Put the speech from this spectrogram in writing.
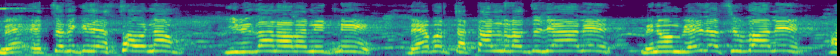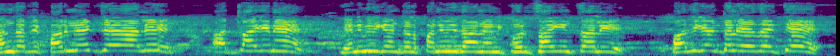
మే- హెచ్చరిక చేస్తూ ఉన్నాం. ఈ విధానాలన్నింటినీ లేబర్ చట్టాలను రద్దు చేయాలి మినిమం వేజెస్ ఇవ్వాలి అందరిని పర్మనెంట్ చేయాలి అట్లాగనే ఎనిమిది గంటల పని విధానాన్ని కొనసాగించాలి. పది గంటలు ఏదైతే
